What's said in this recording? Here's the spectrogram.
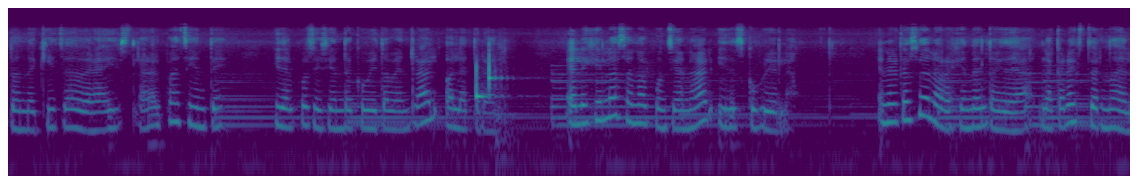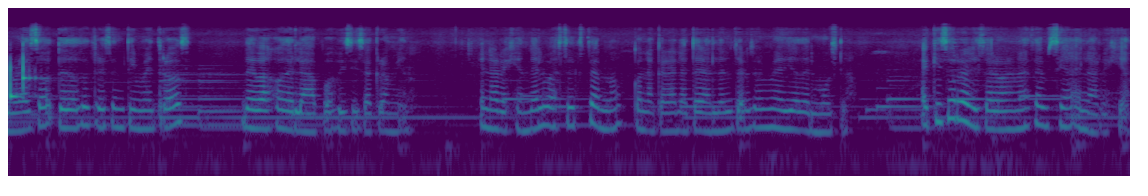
donde aquí se deberá aislar al paciente y dar posición de cúbito ventral o lateral. Elegir la zona funcionar y descubrirla. En el caso de la región deltoidea, la cara externa del brazo de 2 a 3 centímetros debajo de la apófisis acromion. En la región del vasto externo, con la cara lateral del tercio medio del muslo. Aquí se realizará una asepsia en la región.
